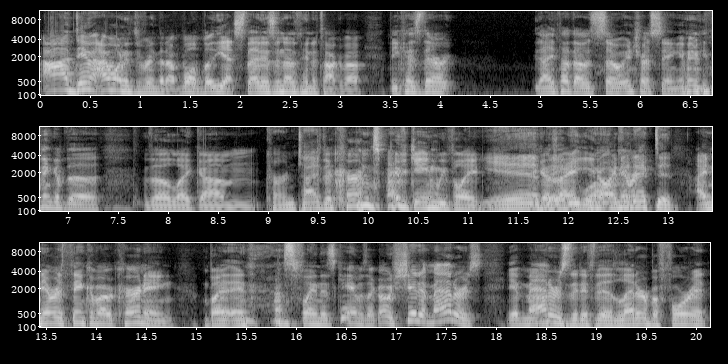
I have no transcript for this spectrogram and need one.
Ah, damn it! I wanted to bring that up. Well, but yes, that is another thing to talk about because there. I thought that was so interesting. It made me think of the the like um KernType. the kern type game we played. Yeah, because I you know I never connected. I never think about kerning, but and I was playing this game. I was like, oh shit, it matters. It matters that if the letter before it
